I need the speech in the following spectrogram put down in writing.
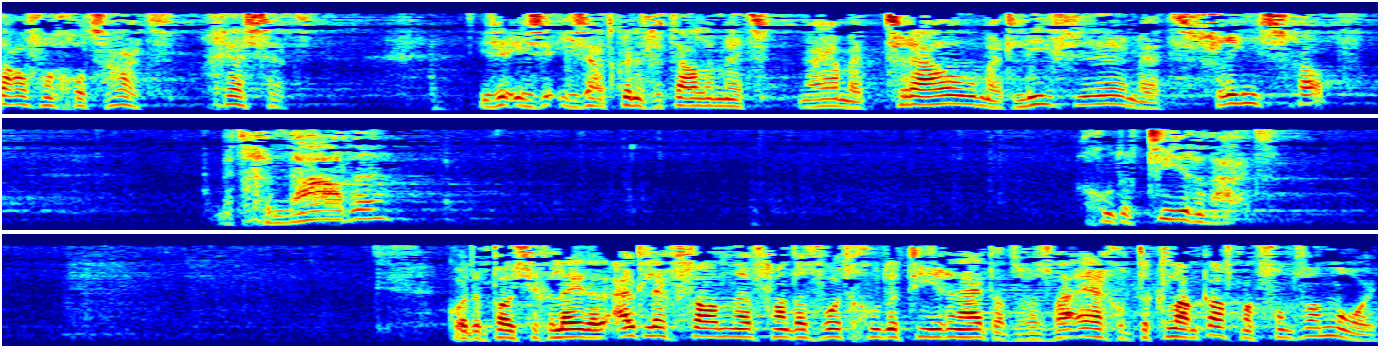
Taal van Gods hart. Geset. Je, je, je, zou het kunnen vertalen met, nou ja, met trouw, met liefde, met vriendschap, met genade. Goede tierenheid. Ik hoorde een poosje geleden een uitleg van, eh, van dat woord goede tierenheid. Dat was wel erg op de klank af, maar ik vond het wel mooi.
